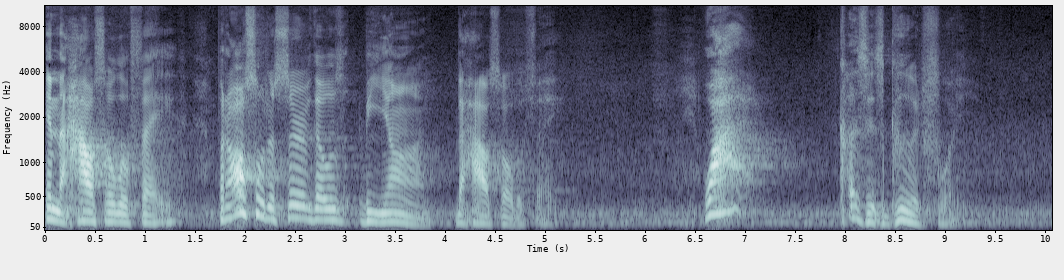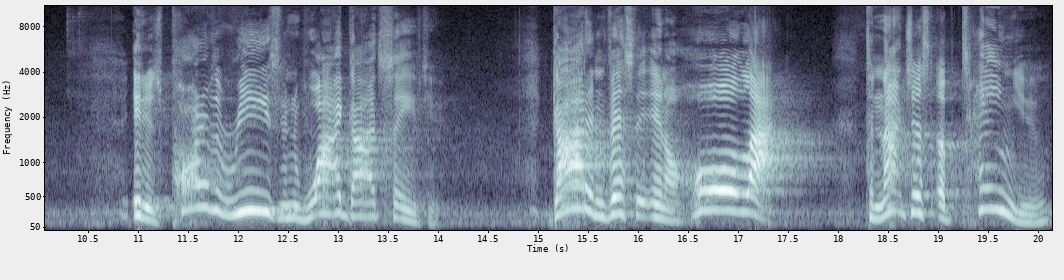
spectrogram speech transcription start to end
in the household of faith, but also to serve those beyond the household of faith. Why? Because it's good for you. It is part of the reason why God saved you. God invested in a whole lot to not just obtain you,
